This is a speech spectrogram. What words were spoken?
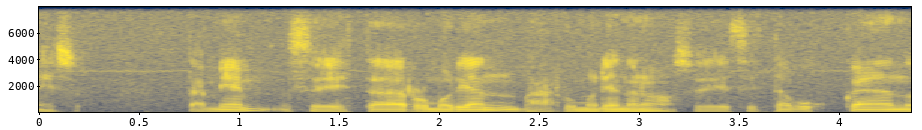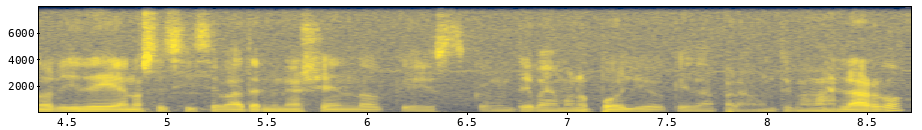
eso. También se está rumoreando, rumoreando no, se, se está buscando la idea, no sé si se va a terminar yendo, que es con un tema de monopolio, que da para un tema más largo.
